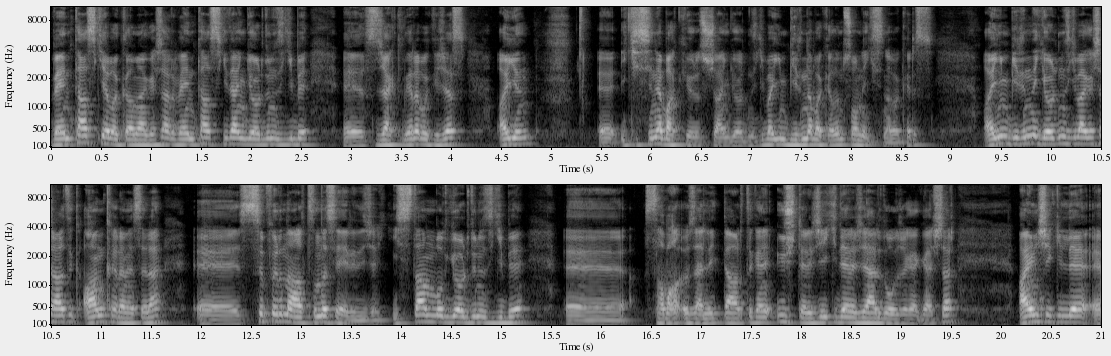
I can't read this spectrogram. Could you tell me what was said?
Ventaski'ye bakalım arkadaşlar. Ventaski'den gördüğünüz gibi e, sıcaklıklara bakacağız. Ayın e, ikisine bakıyoruz şu an gördüğünüz gibi. Ayın birine bakalım sonra ikisine bakarız. Ayın birinde gördüğünüz gibi arkadaşlar artık Ankara mesela e, sıfırın altında seyredecek. İstanbul gördüğünüz gibi e, sabah özellikle artık hani 3 derece 2 derecelerde olacak arkadaşlar. Aynı şekilde e,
